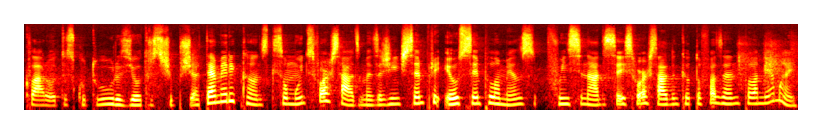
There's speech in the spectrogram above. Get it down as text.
claro, outras culturas e outros tipos de até americanos que são muito esforçados, mas a gente sempre, eu sempre pelo menos fui ensinada a ser esforçado no que eu tô fazendo pela minha mãe.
